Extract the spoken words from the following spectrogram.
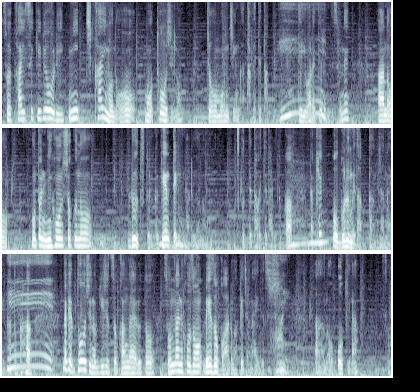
そういう懐石料理に近いものをもう当時の縄文人が食べてたっえーて言われてるんですよね。あの本当に日本食のルーツというか原点になるようなものを作って食べてたりとか,、うん。結構グルメだったんじゃないかとか、え だけど当時の技術を考えるとそんなに保存冷蔵庫あるわけじゃないですし、ーはい。あの大きなその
